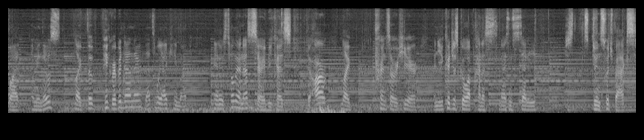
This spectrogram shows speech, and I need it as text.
But, I mean, those, like the pink ribbon down there, that's the way I came up. And it was totally unnecessary because there are, like, prints over here, and you could just go up kind of nice and steady, just doing switchbacks.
